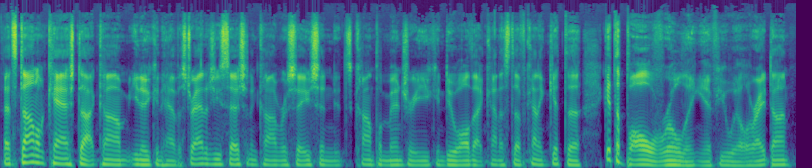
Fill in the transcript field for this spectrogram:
That's donaldcash.com. You know, you can have a strategy session and conversation. It's complimentary. You can do all that kind of stuff, kind of get the get the ball rolling, if you will. Right, Don?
